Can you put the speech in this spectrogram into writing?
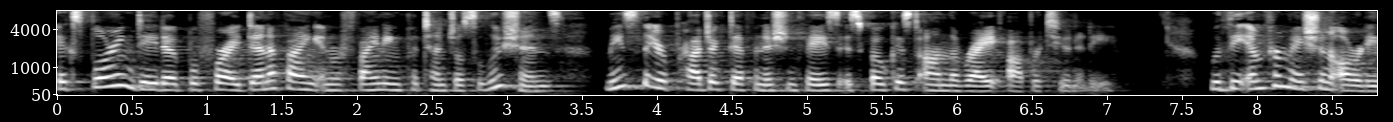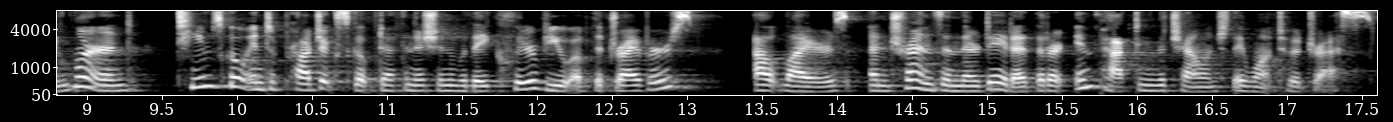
Exploring data before identifying and refining potential solutions means that your project definition phase is focused on the right opportunity. With the information already learned, teams go into project scope definition with a clear view of the drivers, outliers, and trends in their data that are impacting the challenge they want to address.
